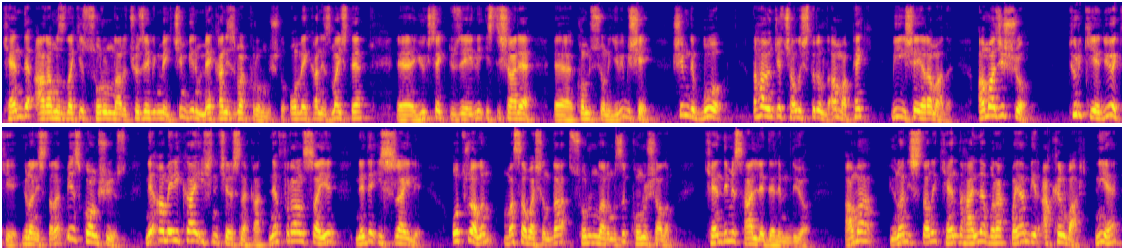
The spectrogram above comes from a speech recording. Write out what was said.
kendi aramızdaki sorunları çözebilmek için bir mekanizma kurulmuştu. O mekanizma işte e, yüksek düzeyli istişare e, komisyonu gibi bir şey. Şimdi bu daha önce çalıştırıldı ama pek bir işe yaramadı. Amacı şu. Türkiye diyor ki Yunanistan'a biz komşuyuz. Ne Amerika'yı işin içerisine kat, ne Fransa'yı ne de İsrail'i. Oturalım masa başında sorunlarımızı konuşalım. Kendimiz halledelim diyor. Ama Yunanistan'ı kendi haline bırakmayan bir akıl var. Niye?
